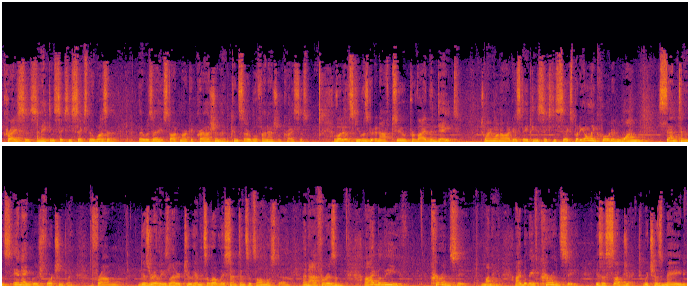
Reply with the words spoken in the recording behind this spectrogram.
crisis. In 1866, there was a there was a stock market crash and a considerable financial crisis. Wolowski was good enough to provide the date, 21 August 1866, but he only quoted one sentence in English, fortunately, from Disraeli's letter to him. It's a lovely sentence, it's almost a, uh, an aphorism. I believe currency money. I believe currency is a subject which has made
